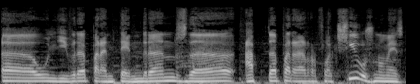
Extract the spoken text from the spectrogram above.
eh, un llibre per entendre'ns de, apte per a reflexius només,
